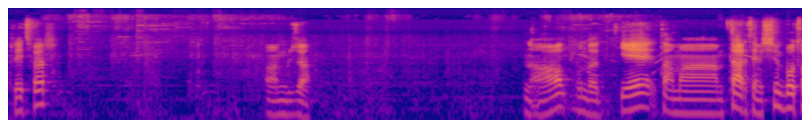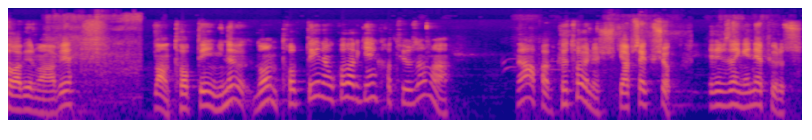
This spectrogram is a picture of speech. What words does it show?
plate var. Tamam güzel. Bunu al. Bunu da ye. Tamam. Tertemiz. Şimdi bot alabilirim abi. Lan top değil yine. Lan top değil o kadar gank atıyoruz ama. Ne yapalım? Kötü oynuyor. Yapacak bir şey yok. Elimizden geleni yapıyoruz.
